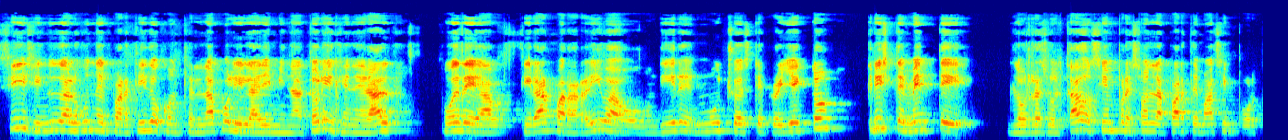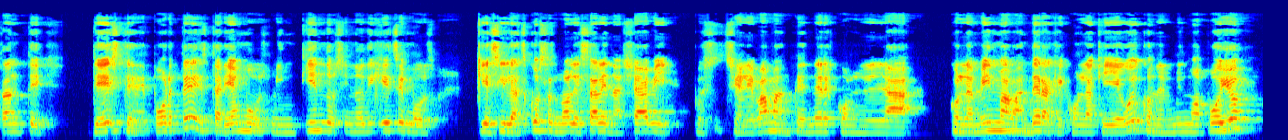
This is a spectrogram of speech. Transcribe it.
Sí, sin duda alguna el partido contra el Napoli, la eliminatoria en general puede tirar para arriba o hundir mucho este proyecto. Tristemente, los resultados siempre son la parte más importante de este deporte. Estaríamos mintiendo si no dijésemos que si las cosas no le salen a Xavi, pues se le va a mantener con la, con la misma bandera que con la que llegó y con el mismo apoyo.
